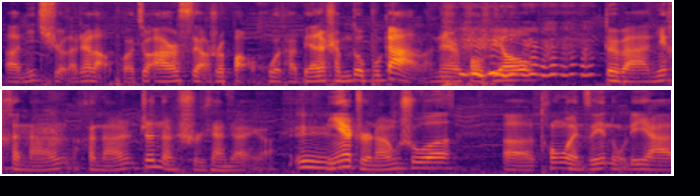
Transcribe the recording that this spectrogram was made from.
呃，你娶了这老婆就二十四小时保护她，别的什么都不干了，那是保镖，对吧？你很难很难真的实现这个，嗯，你也只能说，呃，通过你自己努力啊，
